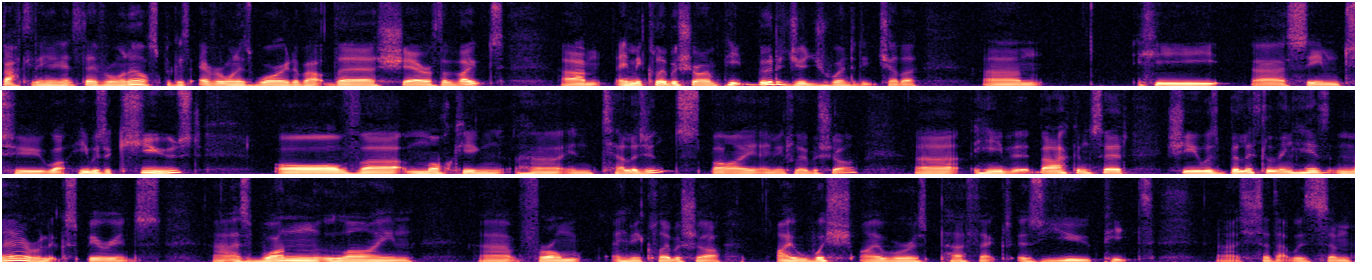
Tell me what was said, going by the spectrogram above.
battling against everyone else because everyone is worried about their share of the vote. Um, Amy Klobuchar and Pete Buttigieg went at each other. Um, he uh, seemed to, well, he was accused of uh, mocking her intelligence by Amy Klobuchar. Uh, he bit back and said she was belittling his mayoral experience. Uh, as one line uh, from Amy Klobuchar, I wish I were as perfect as you, Pete. Uh, she said that with some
